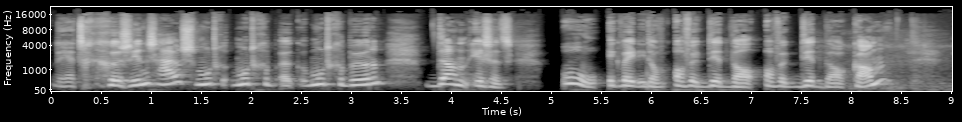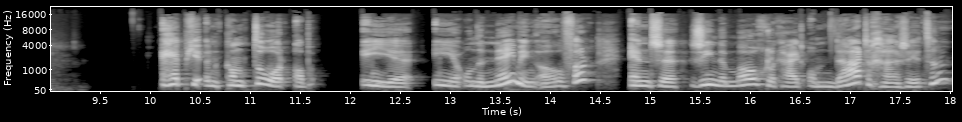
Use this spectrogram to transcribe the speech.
het gezinshuis moet, moet, eh, moet gebeuren, dan is het, oeh, ik weet niet of, of, ik dit wel, of ik dit wel kan. Heb je een kantoor op, in, je, in je onderneming over en ze zien de mogelijkheid om daar te gaan zitten,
